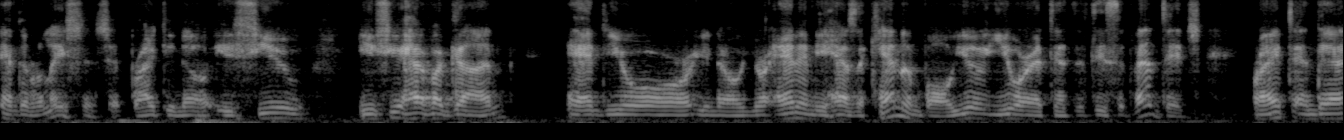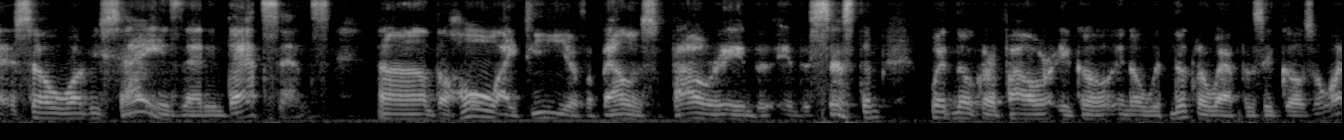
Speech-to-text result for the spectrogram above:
in the relationship, right? You know, if you if you have a gun and your you know your enemy has a cannonball, you you are at a disadvantage, right? And there, so what we say is that in that sense, uh, the whole idea of a balance of power in the in the system with nuclear power, it go you know with nuclear weapons, it goes away.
